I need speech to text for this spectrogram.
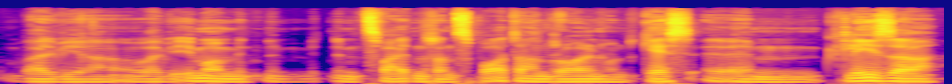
weil wir, weil wir immer mit einem, mit einem zweiten Transporter anrollen und Gäs, ähm, Gläser,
